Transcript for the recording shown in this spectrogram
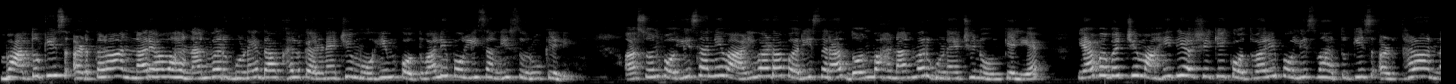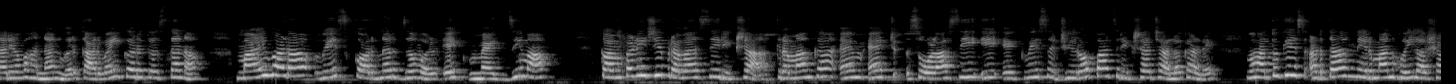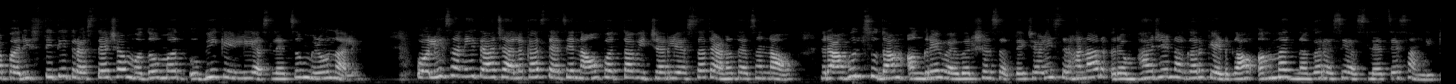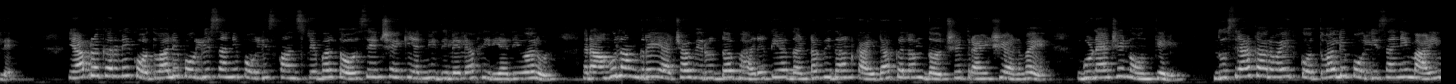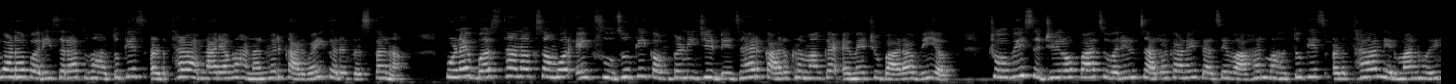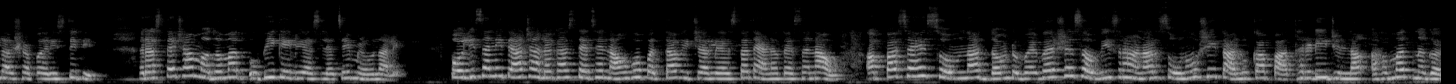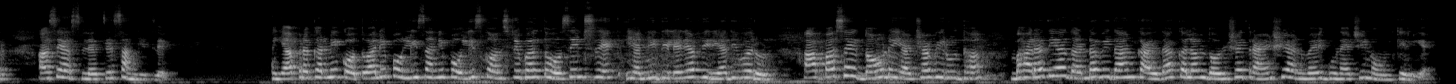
वाहतुकीस अडथळा आणणाऱ्या वाहनांवर गुन्हे दाखल करण्याची मोहीम कोतवाली पोलिसांनी सुरू केली. असून पोलिसांनी वाळीवाडा परिसरात दोन वाहनांवर गुन्ह्याची नोंद केली आहे. याबाबतची माहिती अशी की कोतवाली पोलीस वाहतुकीस अडथळा आणणाऱ्या वाहनांवर कारवाई करत असताना माळीवाडा वेस्ट कॉर्नर जवळ एक मॅक्झिमा कंपनीची प्रवासी रिक्षा क्रमांक एम एच सोळा सी ई एकवीस झिरो पाच रिक्षा चालकाने वाहतुकीस अडथळा निर्माण होईल अशा परिस्थितीत रस्त्याच्या मधोमध उभी केली असल्याचं मिळून आले. पोलिसांनी त्या चालकास त्याचे नाव पत्ता विचारले असता त्यानं त्याचं नाव राहुल सुदाम अंग्रे वयवर्ष सत्तेचाळीस राहणार रंभाजीनगर केडगाव अहमदनगर असे असल्याचे सांगितले. या प्रकरणी कोतवाली पोलिसांनी पोलीस कॉन्स्टेबल तोहसेन शेख यांनी दिलेल्या फिर्यादीवरून राहुल आंग्रे याच्या विरुद्ध भारतीय दंडविधान कायदा कलम दोनशे त्र्याऐंशी अन्वये गुन्ह्याची नोंद केली. दुसऱ्या कारवाईत कोतवाली पोलिसांनी माळीवाडा परिसरात वाहतुकीस अडथळा आणणाऱ्या वाहनांवर कारवाई करत असताना पुणे बस स्थानक समोर एक सुझुकी कंपनीची डिझायर कार क्रमांक एम एच बारा व्ही एफ चोवीस झिरो पाच वरील चालकाने त्याचे वाहन वाहतुकीस अडथळा निर्माण होईल अशा परिस्थितीत रस्त्याच्या मधोमध उभी केली असल्याचे मिळून आले. पोलिसांनी त्या चालकास त्याचे नाव व पत्ता विचारले असता त्यानं त्याचं नाव अप्पासाहेब सोमनाथ दौंड वयवर्ष सव्वीस राहणार सोनोशी तालुका पाथर्डी जिल्हा अहमदनगर असे असल्याचे सांगितले. या प्रकरणी कोतवाली पोलिसांनी पोलीस कॉन्स्टेबल तोहसीन शेख यांनी दिलेल्या फिर्यादीवरून आप्पासाहेब दौंड याच्या विरुद्ध भारतीय दंडविधान कायदा कलम दोनशे त्र्याऐंशी अन्वये गुन्ह्याची नोंद केली आहे.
